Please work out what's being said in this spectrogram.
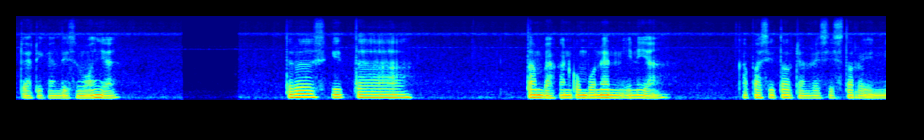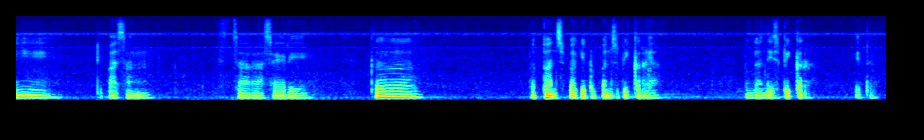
Sudah diganti semuanya. Terus kita tambahkan komponen ini ya. Kapasitor dan resistor ini dipasang secara seri ke beban sebagai beban speaker ya. Pengganti speaker gitu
